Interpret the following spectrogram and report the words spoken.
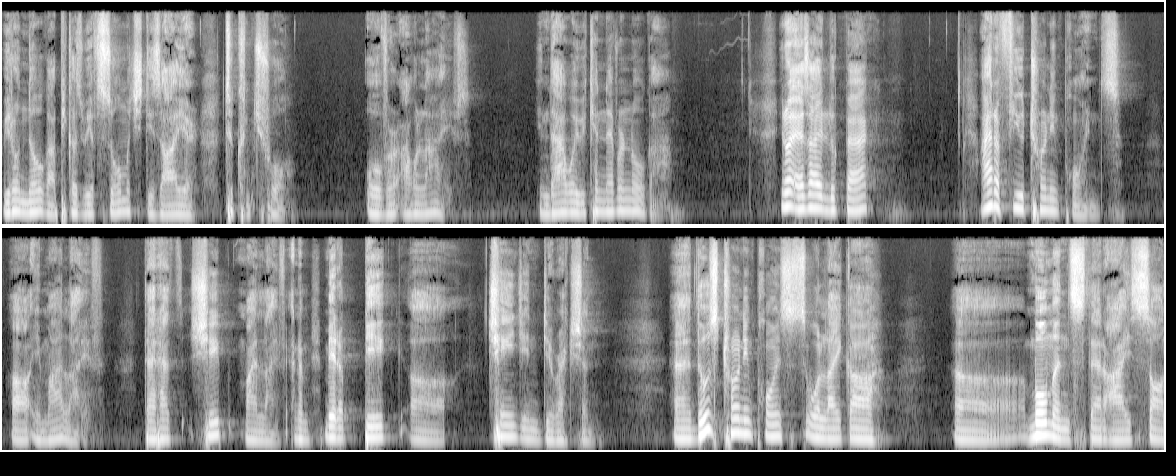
We don't know God because we have so much desire to control over our lives. In that way, we can never know God. You know, as I look back, I had a few turning points uh, in my life that had shaped my life and made a big uh, change in direction. And those turning points were like, uh, uh, moments that I saw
